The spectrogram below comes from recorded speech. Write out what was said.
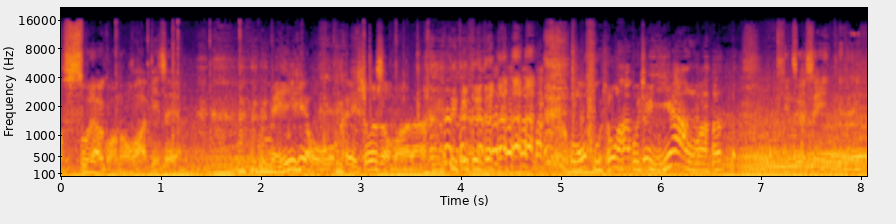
我塑料广东话别这样。没有，我可以说什么了？我普通话不就一样吗？听这个声音，听这个声音。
